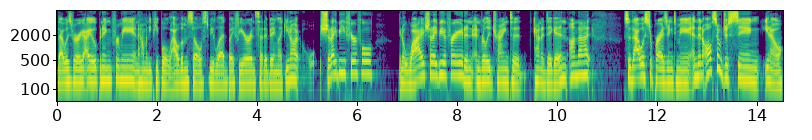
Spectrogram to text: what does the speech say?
That was very eye opening for me, and how many people allow themselves to be led by fear instead of being like, you know what, should I be fearful? You know, why should I be afraid? And and really trying to kind of dig in on that. So that was surprising to me, and then also just seeing, you know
